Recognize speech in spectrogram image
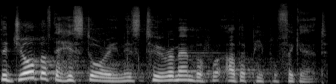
The job of the historian is to remember what other people forget.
